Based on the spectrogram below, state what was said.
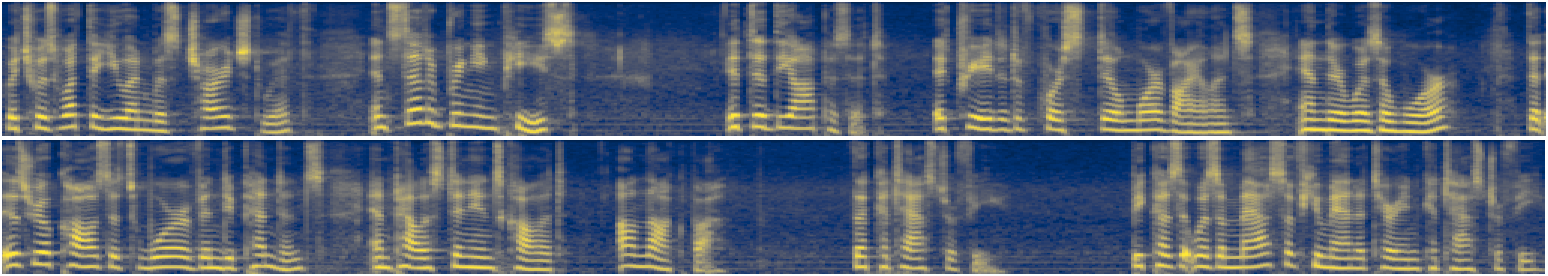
which was what the UN was charged with, instead of bringing peace, it did the opposite. It created, of course, still more violence, and there was a war that Israel calls its War of Independence, and Palestinians call it Al Nakba, the catastrophe, because it was a massive humanitarian catastrophe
